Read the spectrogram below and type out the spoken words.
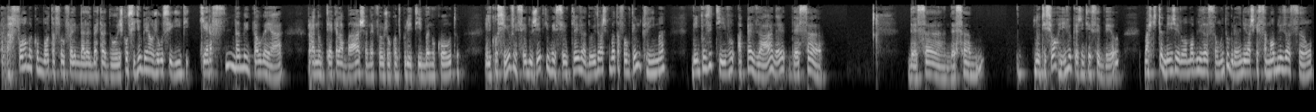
A forma como o Botafogo foi eliminado da Libertadores, conseguiu ganhar o jogo seguinte, que era fundamental ganhar, para não ter aquela baixa, né? Foi o jogo contra o Curitiba no Couto. Ele conseguiu vencer do jeito que venceu, 3 a 2 Eu acho que o Botafogo tem um clima bem positivo, apesar né, dessa, dessa, dessa notícia horrível que a gente recebeu, mas que também gerou uma mobilização muito grande. Eu acho que essa mobilização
